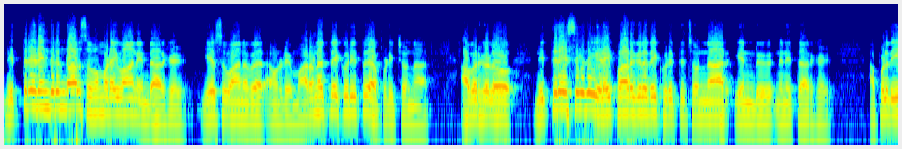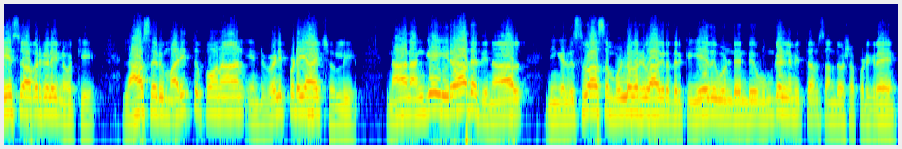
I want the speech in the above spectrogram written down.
நித்திரடைந்திருந்தால் சுகமடைவான் என்றார்கள். இயேசுவானவர் அவனுடைய மரணத்தை குறித்து அப்படி சொன்னார். அவர்களோ நித்திரை செய்து இழைப்பாருகிறதை குறித்து சொன்னார் என்று நினைத்தார்கள். அப்பொழுது இயேசு அவர்களை நோக்கி லாசரு மறித்து போனான் என்று வெளிப்படையாய் சொல்லி நான் அங்கே இராததினால் நீங்கள் விசுவாசம் உள்ளவர்களாகிறதற்கு ஏது உண்டு என்று உங்கள் நிமித்தம் சந்தோஷப்படுகிறேன்.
